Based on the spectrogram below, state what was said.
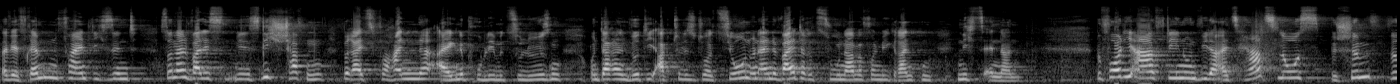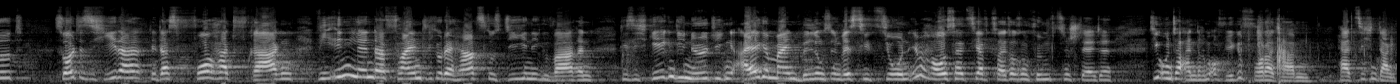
weil wir fremdenfeindlich sind, sondern weil wir es nicht schaffen, bereits vorhandene eigene Probleme zu lösen. Und daran wird die aktuelle Situation und eine weitere Zunahme von Migranten nichts ändern. Bevor die AfD nun wieder als herzlos beschimpft wird, sollte sich jeder, der das vorhat, fragen, wie inländerfeindlich oder herzlos diejenigen waren, die sich gegen die nötigen allgemeinen Bildungsinvestitionen im Haushaltsjahr 2015 stellte, die unter anderem auch wir gefordert haben. Herzlichen Dank.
